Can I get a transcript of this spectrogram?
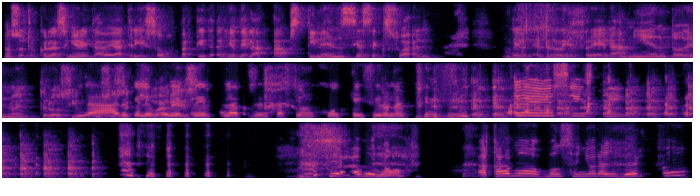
nosotros con la señorita Beatriz somos partidarios de la abstinencia sexual, del refrenamiento de nuestros impulsos Claro, que les voy a creer con la presentación hot que hicieron al principio. sí, sí. sí ah, bueno, Acá, Monseñor Alberto,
